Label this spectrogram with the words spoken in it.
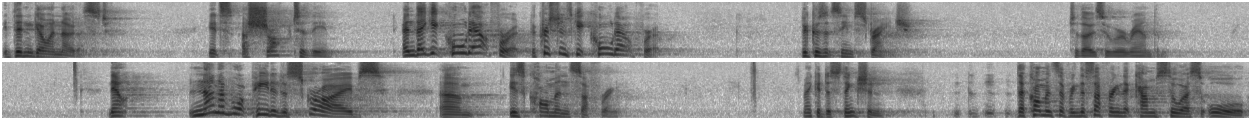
It didn't go unnoticed. It's a shock to them. And they get called out for it. The Christians get called out for it because it seems strange to those who are around them. Now, none of what Peter describes um, is common suffering. Make a distinction. The common suffering, the suffering that comes to us all,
